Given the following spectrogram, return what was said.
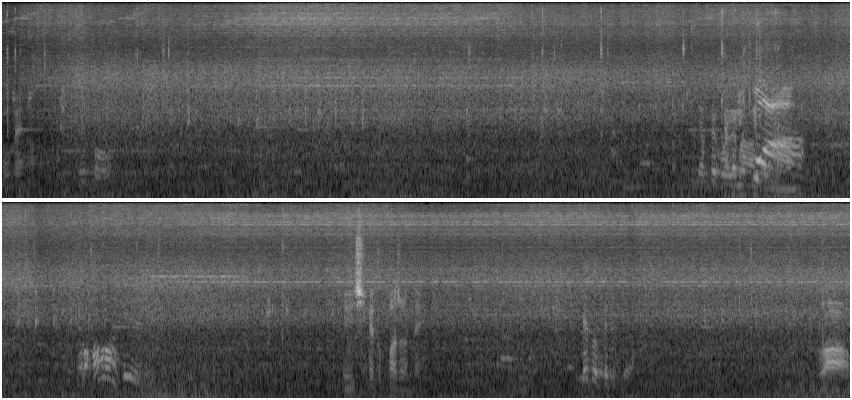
오메. 그리고 옆에 골렘 하나. 와 어허 힐 인식에도 빠졌네. 해도 드릴게요 와우.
